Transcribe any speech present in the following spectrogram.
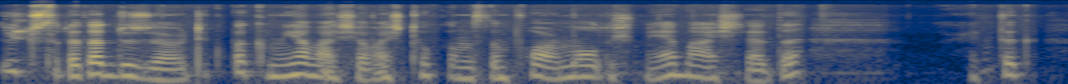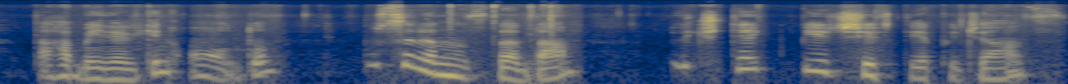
3 sırada düz ördük. Bakın yavaş yavaş tokamızın formu oluşmaya başladı. Artık daha belirgin oldu. Bu sıramızda da 3 tek bir çift yapacağız.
